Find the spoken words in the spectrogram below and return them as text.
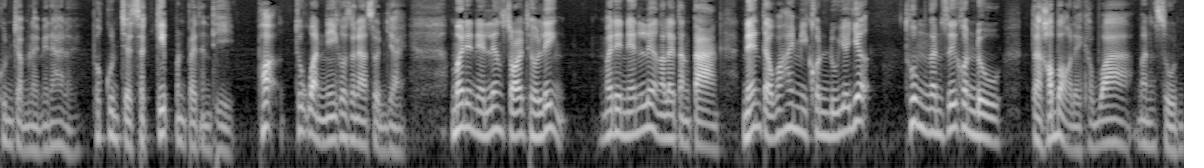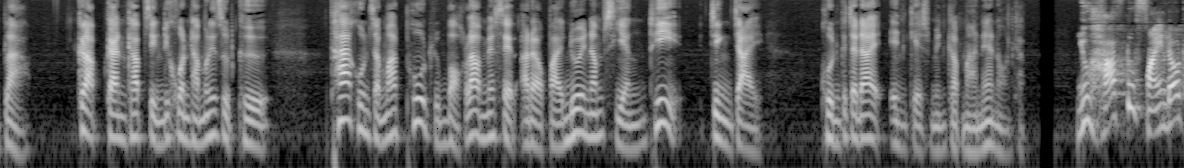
คุณจำอะไรไม่ได้เลย เพราะคุณจะสกิปมันไปทันที เพราะทุกวันนี้โฆษณาส่วนใหญ่ ไม่ได้เน้นเรื่อง storytelling ไม่ได้เน้นเรื่องอะไรต่างๆ เน้นแต่ว่าให้มีคนดูเยอะๆ ทุ่มเงินซื้อคนดู แต่เขาบอกเลยครับว่ามันศูนย์เปล่า กลับกันครับสิ่งที่ควรทำมากที่สุดคือ ถ้าคุณสามารถพูดหรือบอกเล่าเมสเซจอะไรออกไปด้วยน้ำเสียงที่จริงใจ คุณก็จะได้ engagement กลับมาแน่นอนครับ you have to find out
